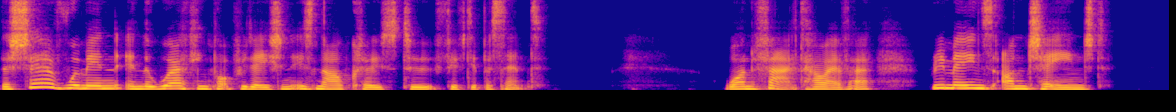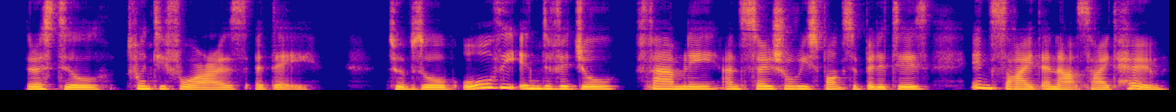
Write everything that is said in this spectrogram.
The share of women in the working population is now close to 50%. One fact, however, remains unchanged. There are still 24 hours a day to absorb all the individual, family, and social responsibilities inside and outside home.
